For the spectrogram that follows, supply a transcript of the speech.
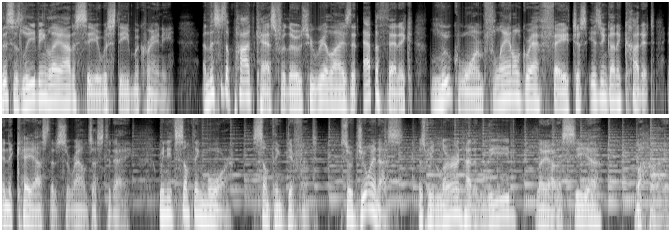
This is Leaving Laodicea with Steve McCranie. And this is a podcast for those who realize that apathetic, lukewarm, flannel graph faith just isn't going to cut it in the chaos that surrounds us today. We need something more, something different. So join us as we learn how to leave Laodicea behind.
